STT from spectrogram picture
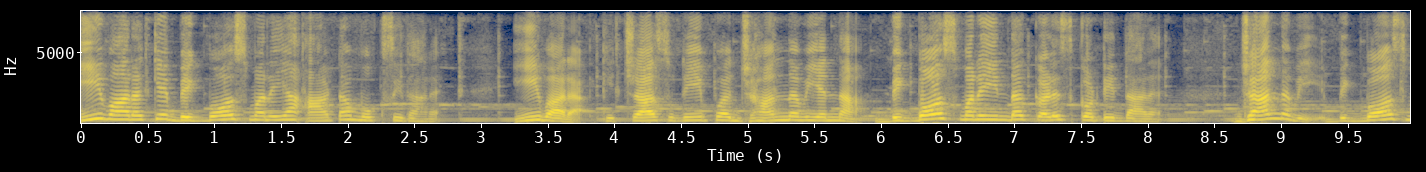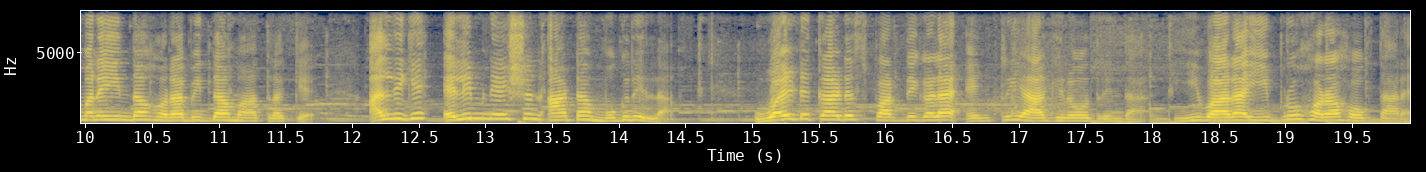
ಈ ವಾರಕ್ಕೆ ಬಿಗ್ ಬಾಸ್ ಮನೆಯ ಆಟ ಮುಗಿಸಿದ್ದಾರೆ. ಈ ವಾರ ಕಿಚ್ಚ ಸುದೀಪ್ ಜಾಹ್ನವಿಯನ್ನ ಬಿಗ್ ಬಾಸ್ ಮನೆಯಿಂದ ಕಳಿಸ್ಕೊಟ್ಟಿದ್ದಾರೆ. ಜಾಹ್ನವಿ ಬಿಗ್ ಬಾಸ್ ಮನೆಯಿಂದ ಹೊರಬಿದ್ದ ಮಾತ್ರಕ್ಕೆ ಅಲ್ಲಿಗೆ ಎಲಿಮಿನೇಷನ್ ಆಟ ಮುಗುದಿಲ್ಲ. ವರ್ಲ್ಡ್ ಕಾರ್ಡ್ ಸ್ಪರ್ಧಿಗಳ ಎಂಟ್ರಿ ಆಗಿರೋದ್ರಿಂದ ಈ ವಾರ ಇಬ್ರು ಹೊರ ಹೋಗ್ತಾರೆ.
